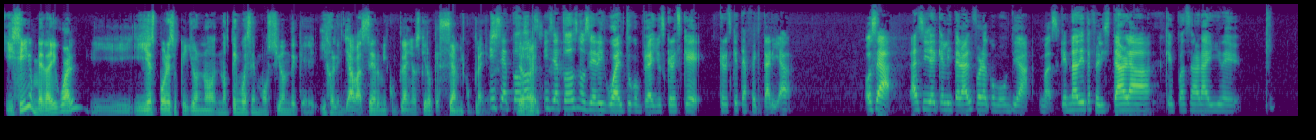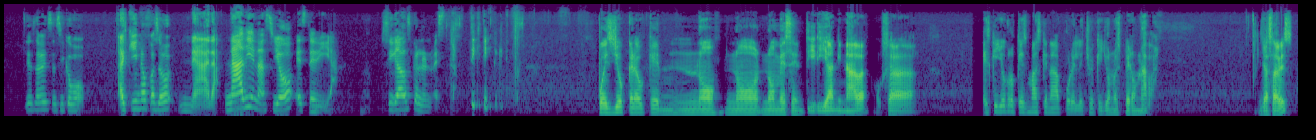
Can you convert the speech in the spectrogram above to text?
y sí, me da igual y, y es por eso que yo no, no tengo esa emoción de que, híjole, ya va a ser mi cumpleaños, quiero que sea mi cumpleaños. Y si a ¿ya todos, y si a todos nos diera igual tu cumpleaños, ¿crees que, crees que te afectaría? O sea, así de que literal fuera como un día más, que nadie te felicitara, que pasara ahí de, ya sabes, así como, aquí no pasó nada, nadie nació este Mm. día. Sigamos con lo nuestro. Tic, tic, tic. Pues yo creo que no, no, no me sentiría ni nada. O sea, es que yo creo que es más que nada por el hecho de que yo no espero nada. ¿Ya sabes?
